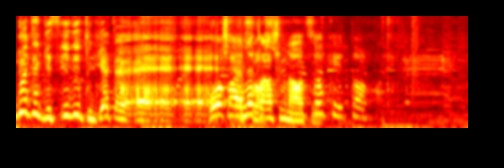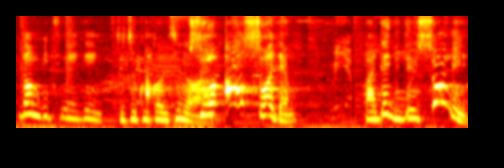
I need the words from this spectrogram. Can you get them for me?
Do you think it's easy to get a, a, a, a, What's next sauce? classroom now? It's okay, talk. Don't beat me again. Chichiku continue. So I saw them, but they didn't show me.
